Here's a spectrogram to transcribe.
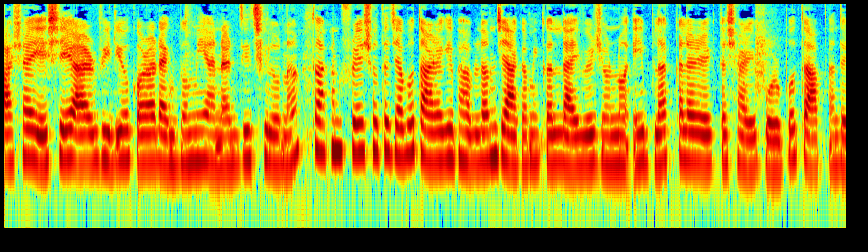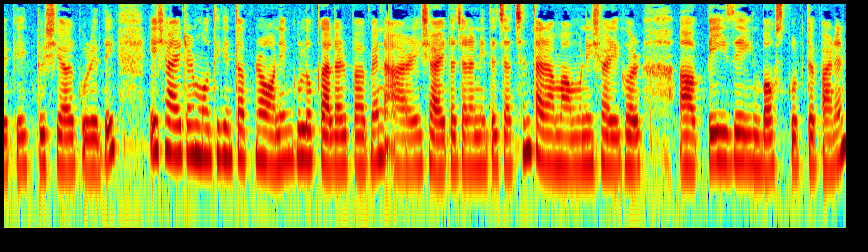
বাসায় এসে আর ভিডিও করার একদমই এনার্জি ছিল না। তো এখন ফ্রেশ হতে যাব, তার আগে ভাবলাম যে আগামীকাল লাইভের জন্য এই ব্ল্যাক কালারের একটা শাড়ি পরবো, তো আপনাদেরকে একটু শেয়ার করে দিই। এই শাড়িটার মধ্যে কিন্তু আপনারা অনেকগুলো কালার পাবেন, আর এই শাড়িটা যারা নিতে চাচ্ছেন, তারা মামনি শাড়িঘর পেজে ইনবক্স করতে পারেন।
